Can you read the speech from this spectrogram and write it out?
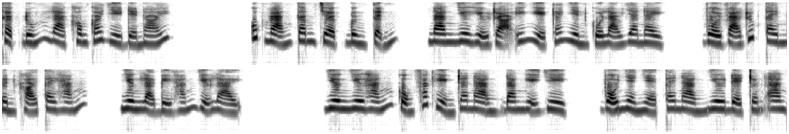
thật đúng là không có gì để nói. Úc noãn tâm chợt bừng tỉnh, nàng như hiểu rõ ý nghĩa cái nhìn của lão gia này, vội vã rút tay mình khỏi tay hắn, nhưng lại bị hắn giữ lại. Dường như hắn cũng phát hiện ra nàng đang nghĩ gì, vỗ nhẹ nhẹ tay nàng như để trấn an.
